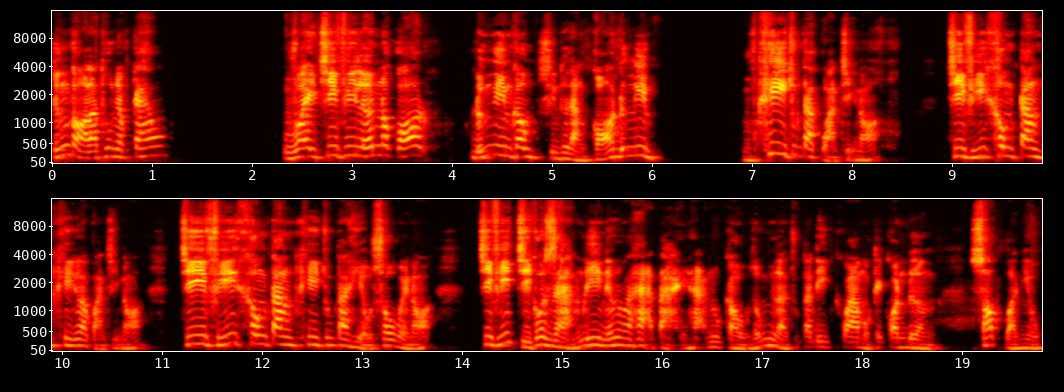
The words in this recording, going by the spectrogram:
chứng tỏ là thu nhập cao, vậy chi phí lớn nó có đứng im không? Xin thưa rằng có đứng im. Khi chúng ta quản trị nó, chi phí không tăng khi chúng ta quản trị nó, chi phí không tăng khi chúng ta hiểu sâu về nó, chi phí chỉ có giảm đi nếu chúng ta hạ tải, hạ nhu cầu, giống như là chúng ta đi qua một cái con đường shop và nhiều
